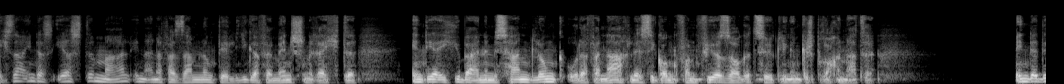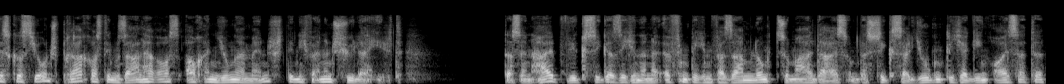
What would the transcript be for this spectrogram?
Ich sah ihn das erste Mal in einer Versammlung der Liga für Menschenrechte, in der ich über eine Misshandlung oder Vernachlässigung von Fürsorgezöglingen gesprochen hatte. In der Diskussion sprach aus dem Saal heraus auch ein junger Mensch, den ich für einen Schüler hielt. Dass ein Halbwüchsiger sich in einer öffentlichen Versammlung, zumal da es um das Schicksal Jugendlicher ging, äußerte,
